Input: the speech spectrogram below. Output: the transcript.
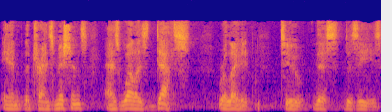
in the transmissions as well as deaths related to this disease.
